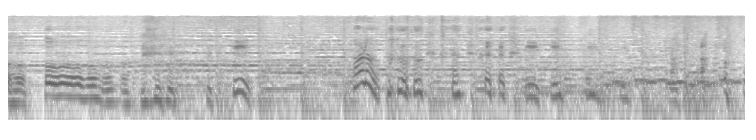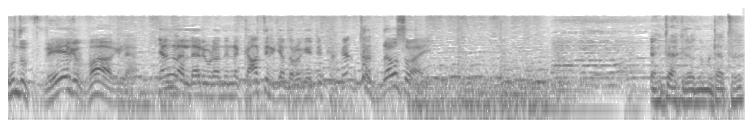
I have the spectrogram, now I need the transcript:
ഓ ഓ ഓ, ഓ, ഓ. ഉം. ആണോ? ഒന്ന് വേഗം വാ അഖില. ഞങ്ങൾ എല്ലാരും ഇവിടെ നിന്നെ കാത്തിരിക്കാൻ തുടങ്ങിയിട്ട് എത്ര ദിവസമായി? എന്താ അഖില ഒന്നും മിണ്ടാത്തത്?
